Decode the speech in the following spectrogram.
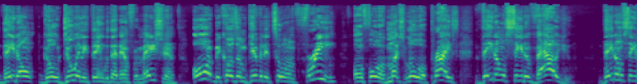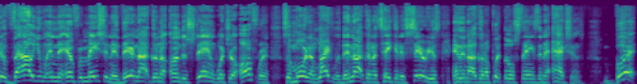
they don't go do anything with that information, or because I'm giving it to them free or for a much lower price, they don't see the value. They don't see the value in the information and they're not going to understand what you're offering. So more than likely, they're not going to take it as serious and they're not going to put those things into actions. But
